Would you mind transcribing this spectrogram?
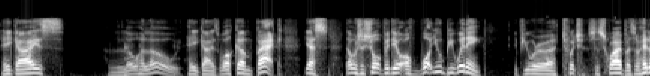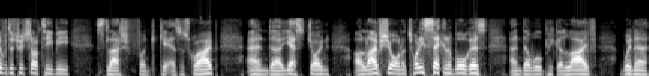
Hey guys. Hello, hello. Hey guys, welcome back. Yes, that was a short video of what you'll be winning if you were a Twitch subscriber. So head over to twitch.tv slash funkykit and subscribe. And uh, yes, join our live show on the 22nd of August. And uh, we'll pick a live winner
